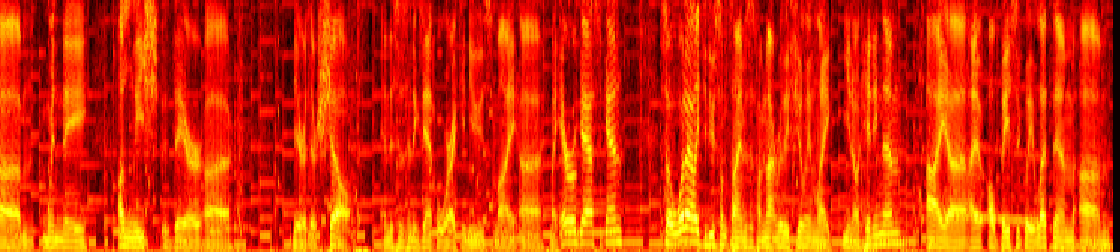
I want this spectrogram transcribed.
um, when they unleash their their their shell. And this is an example where I can use my uh, my Arrow Gas again. So what I like to do sometimes, if I'm not really feeling like you know hitting them, I, uh, I will basically let them um,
